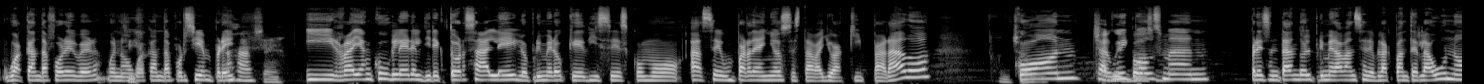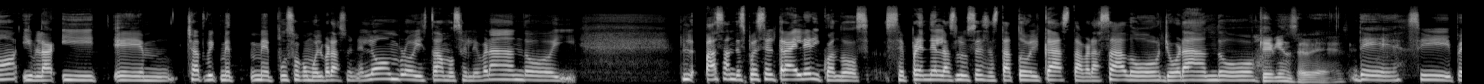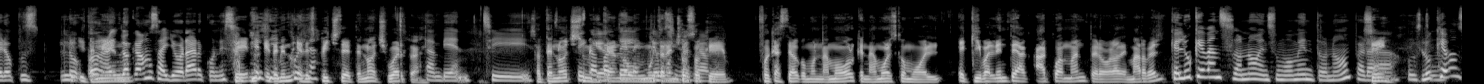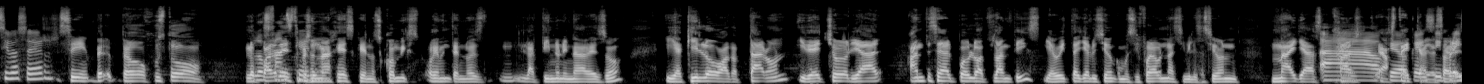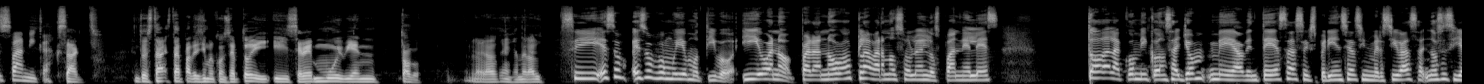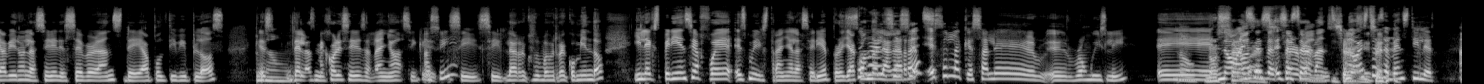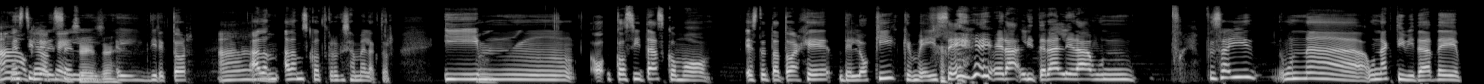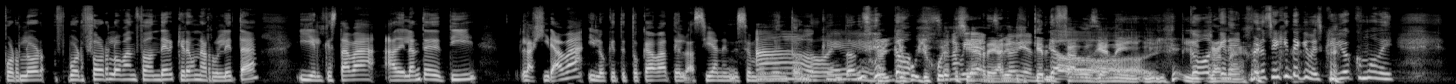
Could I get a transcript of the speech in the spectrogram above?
Wakanda Forever, bueno, Sí. Wakanda por siempre. Ajá. Sí. Y Ryan Coogler, el director, sale y lo primero que dice es como hace un par de años estaba yo aquí parado con Chadwick Chadwick Boseman. Boseman presentando el primer avance de Black Panther la 1 y, Black, y em, Chadwick me, me puso como el brazo en el hombro y estábamos celebrando y pasan después el tráiler y cuando se prenden las luces está todo el cast abrazado, llorando. Qué bien se ve. ¿eh? De, sí, pero pues lo, Y también- lo que vamos a llorar con esa Sí, y también el película. speech de Tenoch Huerta. También, sí. O sea, Tenoch es Sí, un mexicano muy talentoso que fue casteado como Namor, que Namor es como el equivalente a Aquaman, pero ahora de Marvel. Que Luke Evans sonó en su momento, ¿no? Para Sí. justo- Luke Evans iba a ser. Sí, pero, pero justo lo Los padre de este personaje es que en los cómics obviamente no es latino ni nada de eso. Y aquí lo adaptaron y de hecho ya antes era el pueblo Atlantis y ahorita ya lo hicieron como si fuera una civilización maya, Ah, az- ok, azteca, sí, prehispánica. Exacto. Entonces está, está padrísimo el concepto y, y se ve muy bien todo, la verdad, en general. Sí, eso, eso fue muy emotivo. Y bueno, para no clavarnos solo en los paneles, toda la Comic Con, o sea, yo me aventé esas experiencias inmersivas. No sé si ya vieron la serie de Severance de Apple TV Plus, que No. es de las mejores series del año, así que ¿Ah, sí? sí, sí, la rec- recomiendo. Y la experiencia fue, es muy extraña la serie, pero ya cuando la ¿Severance agarras. ¿Es, es en la que sale eh, Ron Weasley? eh, No, no, no, ese es, Severance. ese es. Servants. No, este es de Ben Stiller. Ah, ben Stiller es el, Sí, sí. el director. Ah, Adam, Adam Scott creo que se llama el actor. Y mm, o- cositas como este tatuaje de Loki que me hice, era literal, era un, pues ahí una, una actividad de por, Lord, por Thor Love and Thunder, que era una ruleta, y el que estaba adelante de ti la giraba y lo que te tocaba te lo hacían en ese Ah, momento, ¿no? ok. Entonces, Yo, yo, suena que bien, real y dije, qué No. rifados Diana y, y, y ¿Cómo Rana. creen? Pero sí hay gente que me escribió como de,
